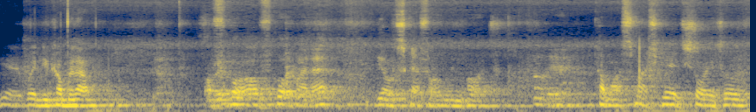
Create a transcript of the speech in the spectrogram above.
Yeah, when you're coming up. I forgot, I forgot about uh, that. The old scaffolding pipe. Oh. Come on, smash my head straight on.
